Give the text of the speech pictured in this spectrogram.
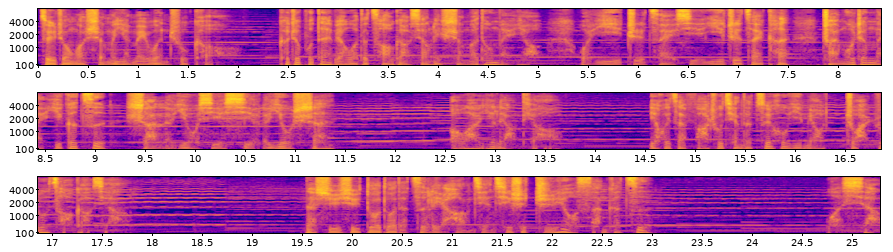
最终，我什么也没问出口，可这不代表我的草稿箱里什么都没有。我一直在写，一直在看，揣摩着每一个字，删了又写，写了又删。偶尔一两条，也会在发出前的最后一秒转入草稿箱。那许许多多的字里行间，其实只有三个字：我想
